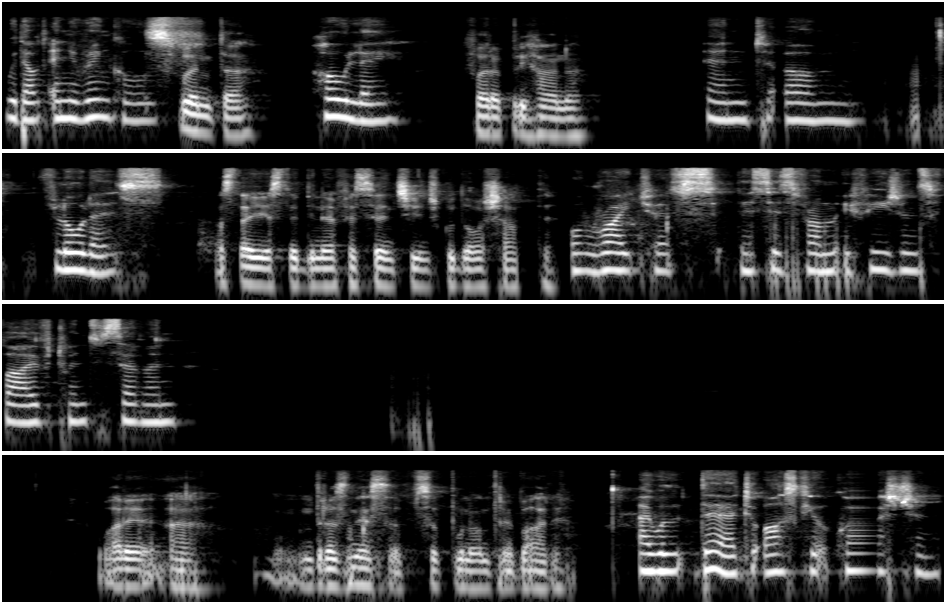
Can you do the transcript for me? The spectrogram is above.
without any wrinkles, sfântă, holy, fără prihană. and um, flawless Asta este din Efeseni 5 cu 27. or righteous. This is from Ephesians 5:27. Oare uh, îndrăznesc să, să pun o întrebare? I will dare to ask you a question.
